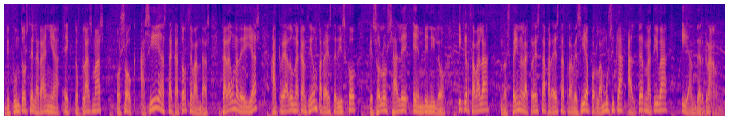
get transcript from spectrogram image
Difuntos Telaraña, Ectoplasmas o Shock. Así hasta 14 bandas. Cada una de ellas ha creado una canción para este disco que solo sale en vinilo. Iker Zabala nos peina la cresta para esta travesía por la música alternativa y underground.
